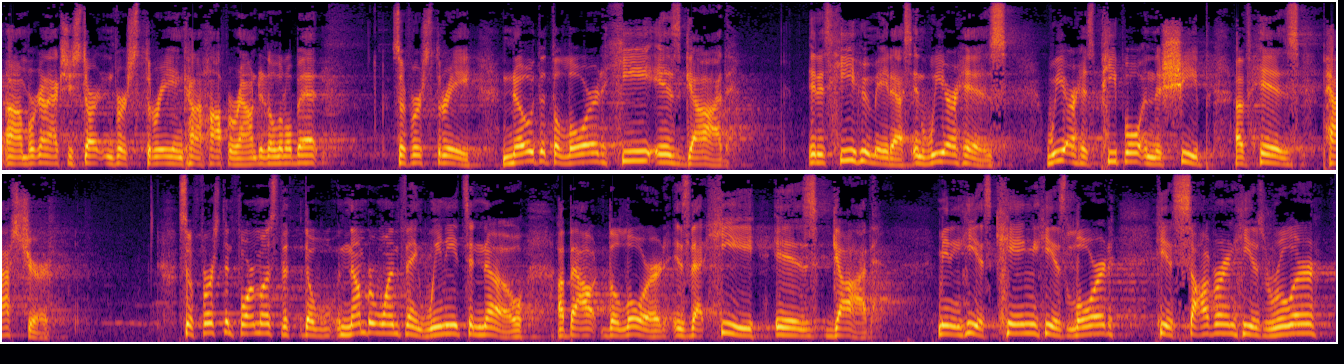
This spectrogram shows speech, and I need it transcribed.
Um, we're going to actually start in verse 3 and kind of hop around it a little bit. So, verse 3 Know that the Lord, He is God. It is He who made us, and we are His. We are His people and the sheep of His pasture. So, first and foremost, the, the, number one thing we need to know about the Lord is that He is God. Meaning, He is King, He is Lord, he is sovereign, He is ruler,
